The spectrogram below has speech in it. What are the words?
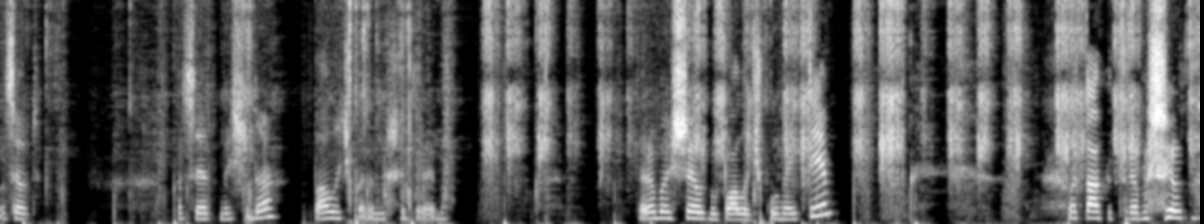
Оце от. Оце ми сюди. Паличка нам ще треба. Треба ще одну паличку знайти. Отак от треба ще одну.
